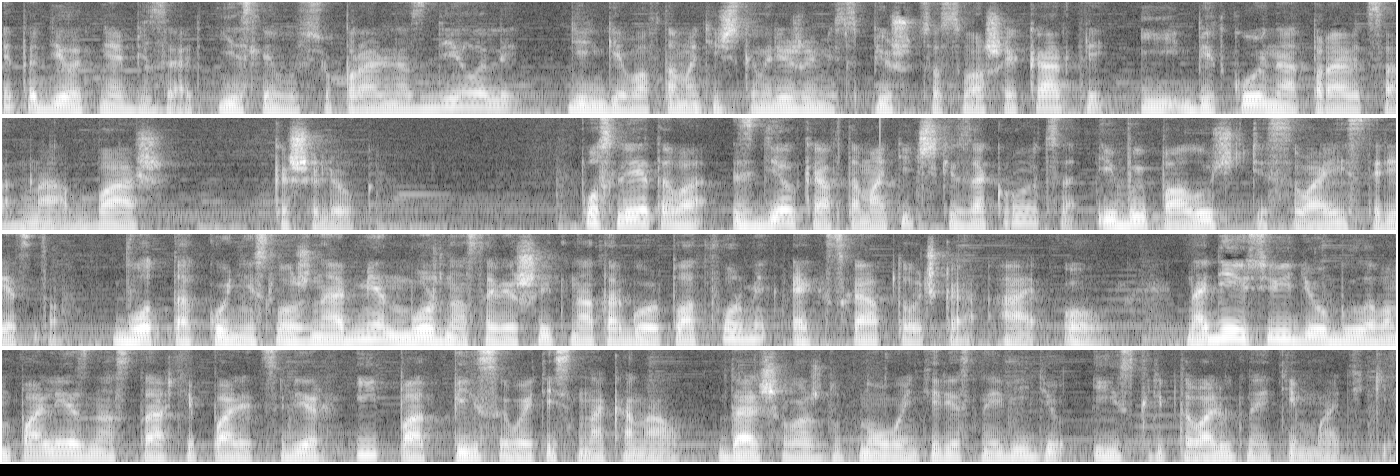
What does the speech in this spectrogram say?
это делать не обязательно. Если вы все правильно сделали, деньги в автоматическом режиме спишутся с вашей карты и биткоины отправятся на ваш кошелек. После этого сделка автоматически закроется и вы получите свои средства. Вот такой несложный обмен можно совершить на торговой платформе xhub.io. Надеюсь видео было вам полезно, ставьте палец вверх и подписывайтесь на канал. Дальше вас ждут новые интересные видео из криптовалютной тематики.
